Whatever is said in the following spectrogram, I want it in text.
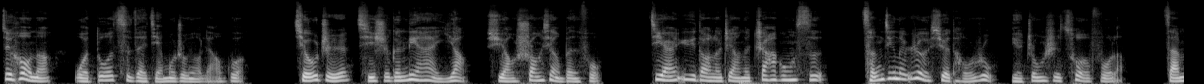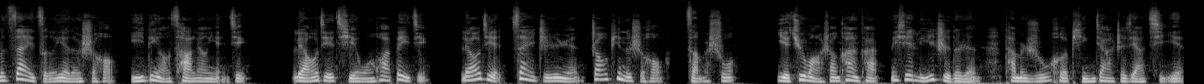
最后呢，我多次在节目中有聊过，求职其实跟恋爱一样，需要双向奔赴。既然遇到了这样的渣公司，曾经的热血投入也终是错付了。咱们在择业的时候，一定要擦亮眼睛，了解企业文化背景，了解在职人员招聘的时候怎么说，也去网上看看那些离职的人，他们如何评价这家企业。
